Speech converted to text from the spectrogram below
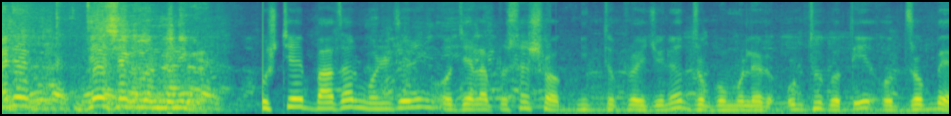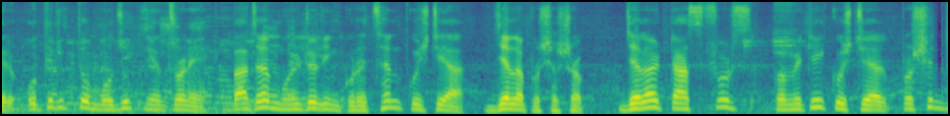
এটা দেশ এগুলোর মিনিং কুষ্টিয়ায় বাজার মনিটরিং ও জেলা প্রশাসক নিত্য প্রয়োজনীয় দ্রব্যমূল্যের ঊর্ধ্বগতি ও দ্রব্যের অতিরিক্ত মজুত নিয়ন্ত্রণে বাজার মনিটরিং করেছেন কুষ্টিয়া জেলা প্রশাসক। জেলার টাস্কফোর্স কমিটি কুষ্টিয়ার প্রসিদ্ধ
